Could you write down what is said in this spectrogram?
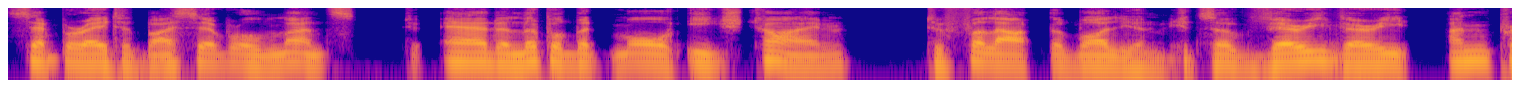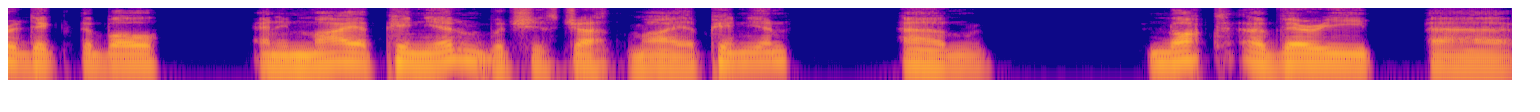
separated by several months, to add a little bit more each time to fill out the volume. It's a very, very unpredictable, and in my opinion, which is just my opinion, um, not a very uh,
